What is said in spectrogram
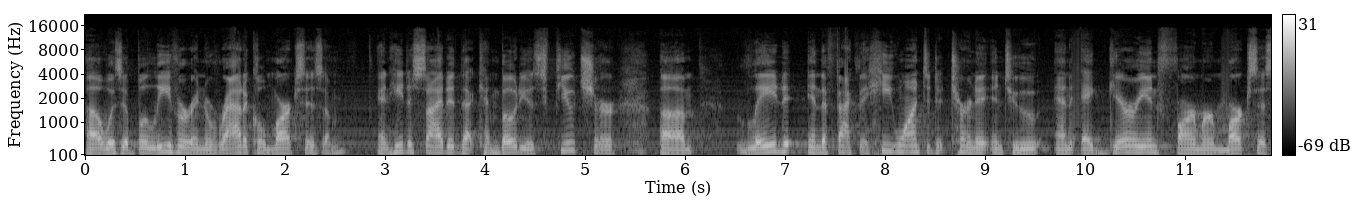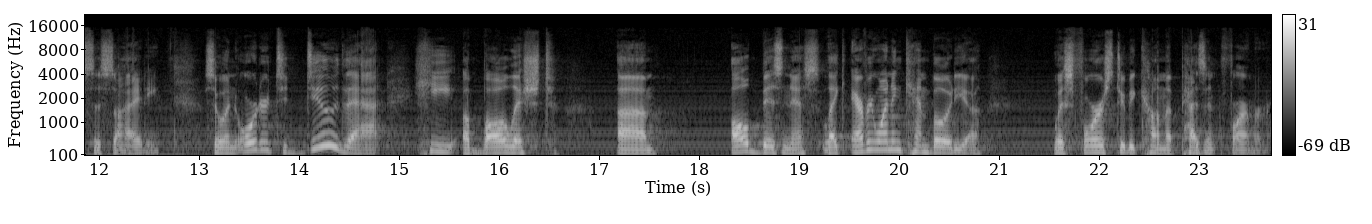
uh, was a believer in radical Marxism, and he decided that Cambodia's future um, laid in the fact that he wanted to turn it into an agrarian farmer Marxist society. So, in order to do that, he abolished um, all business, like everyone in Cambodia, was forced to become a peasant farmer.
